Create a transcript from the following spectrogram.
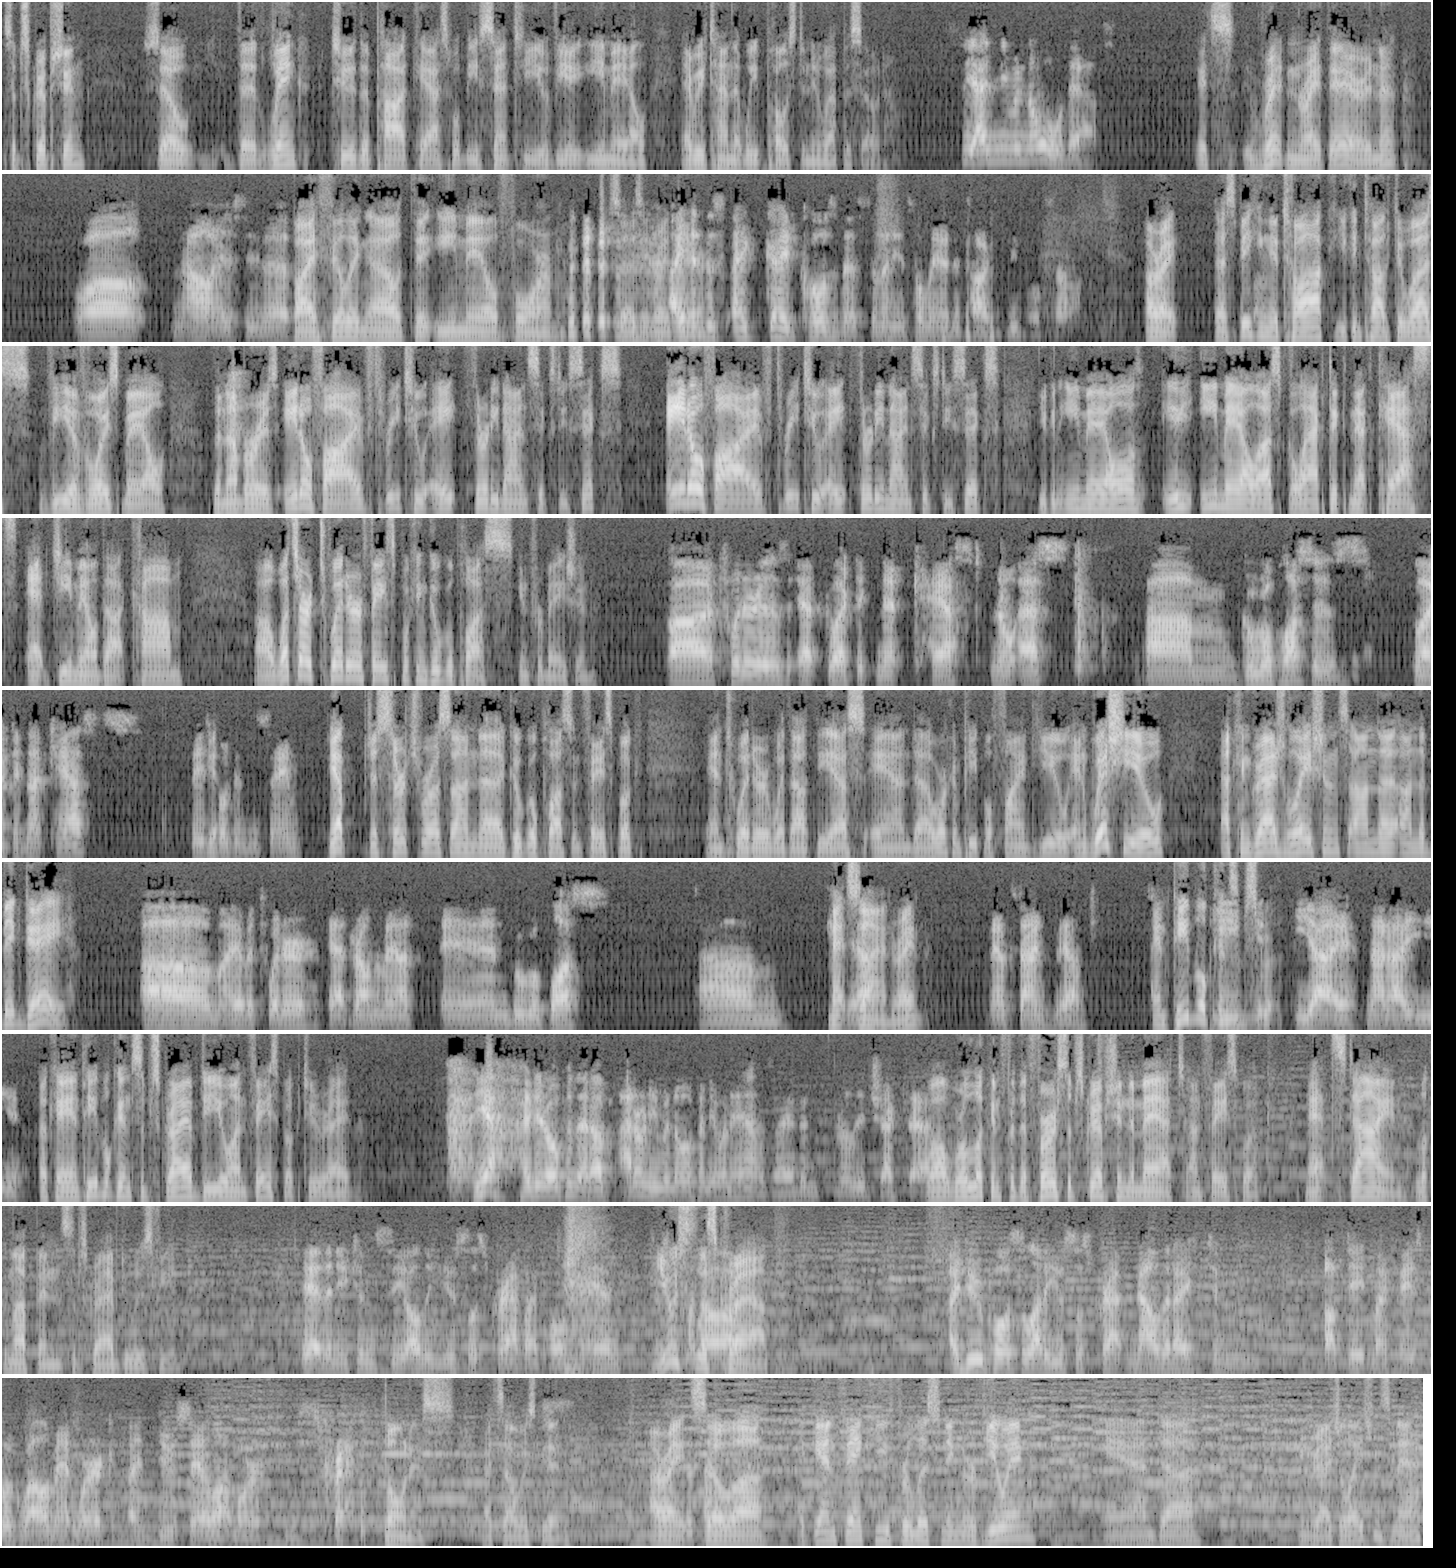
subscription. So the link to the podcast will be sent to you via email every time that we post a new episode. See, I didn't even know that. It's written right there, isn't it? Well, now I see that. by filling out the email form. It says it right I there. had this. I, I had closed this, and then he told me I had to talk to people. So All right. Uh, speaking of talk, you can talk to us via voicemail. The number is 805 328 3966. 805 328 3966. You can email, e- email us, galacticnetcasts at gmail.com. Uh, what's our Twitter, Facebook, and Google Plus information? Uh, Twitter is at Galactic Netcast, no S. Um, Google Plus is Galactic Netcasts. Facebook is the same. Yep, just search for us on uh, Google Plus and Facebook and Twitter without the S. And uh, where can people find you and wish you uh, congratulations on the on the big day? Um, I have a Twitter at Drown the Mat and Google Plus. Um, Matt Yeah. Stein, right? Matt Stein, yeah. And people can subscribe. EI, not IE. Okay, and people can subscribe to you on Facebook too, right? yeah, I did open that up. I don't even know if anyone has. I haven't really checked that. Well, we're looking for the first subscription to Matt on Facebook. Matt Stein. Look him up and subscribe to his feed. yeah, then you can see all the useless crap I post and Useless crap. I do post a lot of useless crap now that I can update my Facebook while I'm at work. I do say a lot more useless crap. Bonus. That's always good. All right. So, uh, again, thank you for listening or viewing. And uh, congratulations, Matt.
